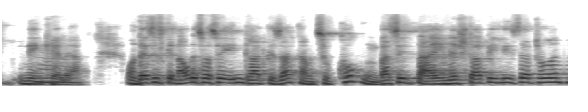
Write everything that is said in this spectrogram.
in den mhm. Keller. Und das ist genau das, was wir eben gerade gesagt haben, zu gucken, was sind deine Stabilisatoren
